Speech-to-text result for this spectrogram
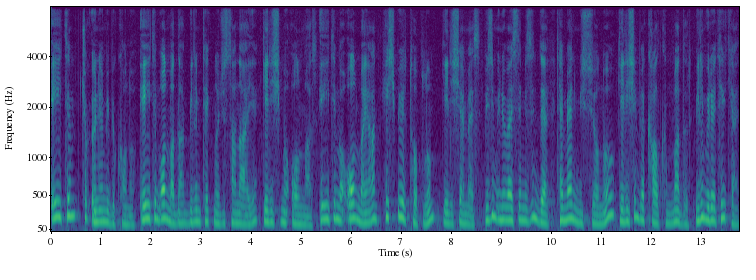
Eğitim çok önemli bir konu. Eğitim olmadan bilim, teknoloji, sanayi gelişimi olmaz. Eğitimi olmayan hiçbir toplum gelişemez. Bizim üniversitemizin de temel misyonu gelişim ve kalkınmadır. Bilim üretirken,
